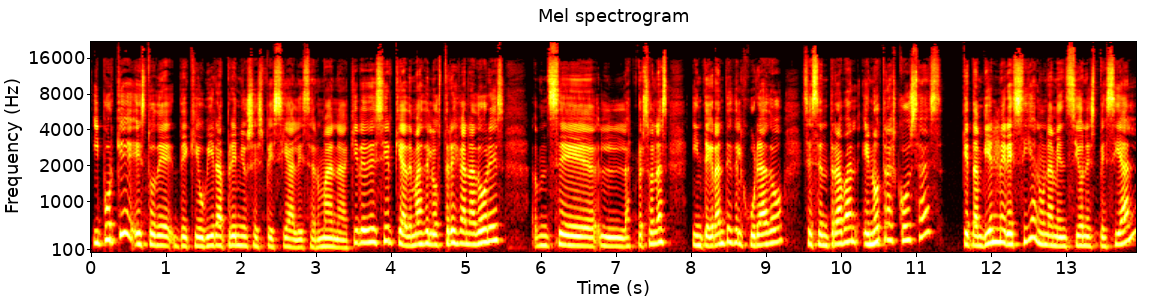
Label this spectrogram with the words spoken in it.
¿Y por qué esto de, que hubiera premios especiales, hermana? ¿Quiere decir que además de los tres ganadores, mm, se, las personas integrantes del jurado se centraban en otras cosas? Que también merecían una mención especial?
